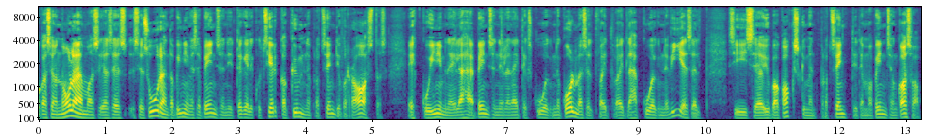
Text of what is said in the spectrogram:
aga see on olemas ja see, see suurendab inimese pensioni tegelikult circa kümne protsendi võrra aastas. ehk kui inimene ei lähe pensionile näiteks kuuekümne kolmeselt, vaid, vaid läheb kuuekümne viieselt, siis eh, juba kakskümmend protsenti tema pension kasvab.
